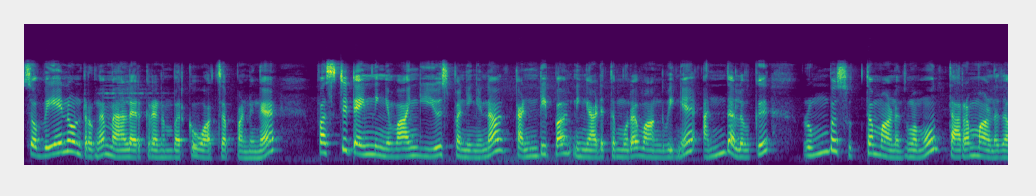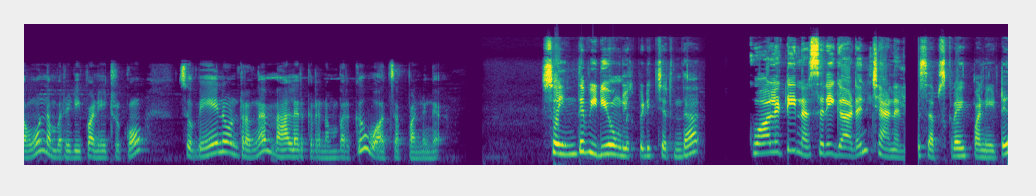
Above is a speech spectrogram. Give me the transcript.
ஸோ வேணுன்றவங்க மேலே இருக்கிற நம்பருக்கு வாட்ஸ்அப் பண்ணுங்கள் ஃபஸ்ட்டு டைம் நீங்கள் வாங்கி யூஸ் பண்ணிங்கன்னா கண்டிப்பாக நீங்கள் அடுத்த முறை வாங்குவீங்க. அந்த அளவுக்கு ரொம்ப சுத்தமானதாகவும் தரமானதாகவும் நம்ம ரெடி பண்ணிகிட்ருக்கோம் ஸோ வேணுன்றவங்க மேலே இருக்கிற நம்பருக்கு வாட்ஸ்அப் பண்ணுங்கள் ஸோ இந்த வீடியோ உங்களுக்கு பிடிச்சிருந்தா quality nursery garden channel subscribe பண்ணிவிட்டு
